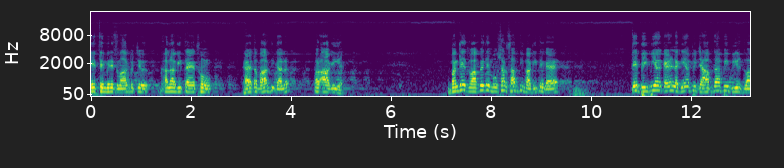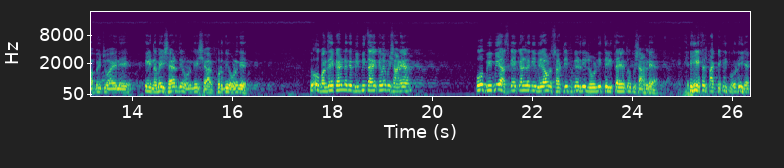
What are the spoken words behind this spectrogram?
ਇੱਥੇ ਮੇਰੇ ਦਿਮਾਗ ਵਿੱਚ ਗੱਲ ਆ ਗਈ ਤਾਂ ਇਥੋਂ ਹੈ ਤਾਂ ਬਾਹਰ ਦੀ ਗੱਲ, ਪਰ ਆ ਗਈ ਹੈ। ਬੰਦੇ ਦੁਆਬੇ ਤੇ ਮੁਕਸਰ ਸਾਹਿਬ ਦੀ ਬਾਗੀ ਤੇ ਗਏ ਤੇ ਬੀਬੀਆਂ ਕਹਿਣ ਲੱਗੀਆਂ ਵੀ ਜਾਪਦਾ ਵੀ ਵੀਰ ਦੁਆਬੇ ਚੋਂ ਆਏ ਨੇ, ਇਹ ਨਵੇਂ ਸ਼ਹਿਰ ਦੇ ਹੋਣਗੇ, ਹੁਸ਼ਿਆਰਪੁਰ ਦੇ ਹੋਣਗੇ। ਤੇ ਉਹ ਬੰਦੇ ਕਹਿਣ ਲੱਗੇ, ਬੀਬੀ ਤਾਂ ਕਿਵੇਂ ਪਛਾਣਿਆ? ਉਹ ਬੀਬੀ ਹੱਸ ਕੇ ਕਹਿਣ ਲੱਗੀ, ਵੀਰਾ ਹੁਣ ਸਰਟੀਫਿਕੇਟ ਦੀ ਲੋੜ ਨਹੀਂ, ਤੇਰੀ ਤੈਂ ਤੋਂ ਪਛਾਣ ਲਿਆ। ਇਹ ਤਾਂ ਇਲਾਕੇ ਦੀ ਬੋਲੀ ਹੈ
